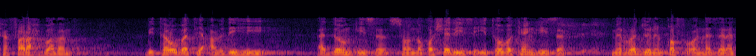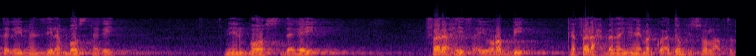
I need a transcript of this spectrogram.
ka farax badan bitowbati cabdihi addoonkiisa soo noqoshadiisa iyo toobakaankiisa min rajulin qof oo nasala degay manzilan boos degay. Nin boos degay. Faraxiis ayuu rabbi ka farax badan yahay markuu addoonkiisa soo laabto.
